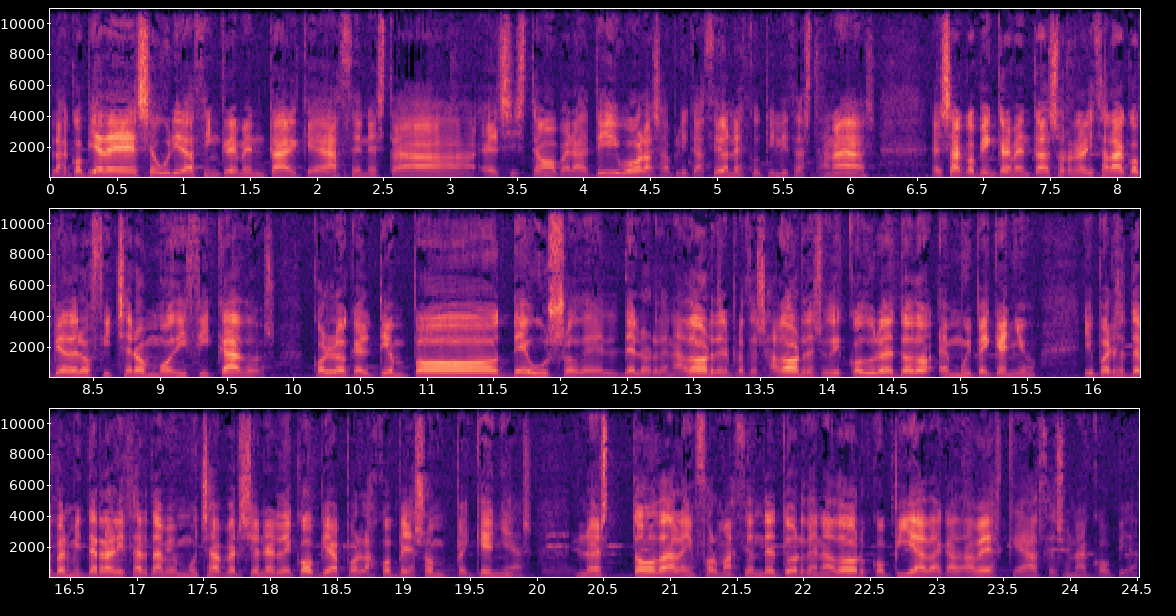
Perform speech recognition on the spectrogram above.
La copia de seguridad incremental que hacen esta, el sistema operativo, las aplicaciones que utiliza esta NAS, esa copia incremental solo realiza la copia de los ficheros modificados, con lo que el tiempo de uso del, ordenador, del procesador, de su disco duro, de todo, es muy pequeño. Y por eso te permite realizar también muchas versiones de copias, pues las copias son pequeñas. No es toda la información de tu ordenador copiada cada vez que haces una copia.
